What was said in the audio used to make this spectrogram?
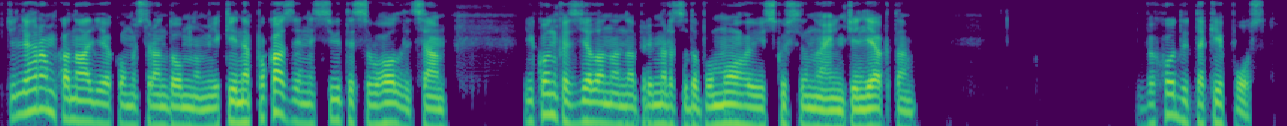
В телеграм-каналі якомусь рандомному, який не показує, не світить свого лиця. Іконка зроблена, наприклад, за допомогою іскусственного інтелекту. Виходить такий пост.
